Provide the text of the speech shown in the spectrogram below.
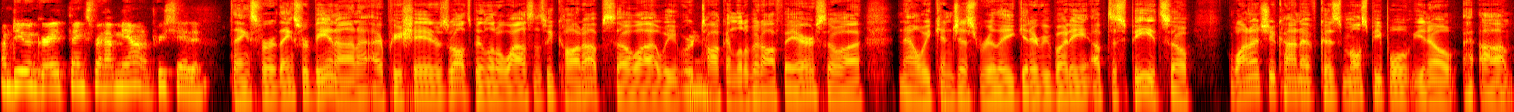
I'm doing great. Thanks for having me on. I appreciate it. Thanks for thanks for being on. I, I appreciate it as well. It's been a little while since we caught up, so uh, we were yeah. talking a little bit off air. So uh, now we can just really get everybody up to speed. So why don't you kind of because most people, you know, um,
